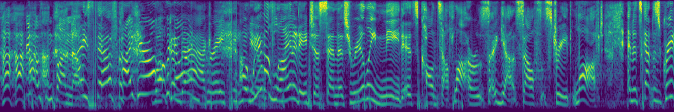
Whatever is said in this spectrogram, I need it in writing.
have some fun though. Hi, Steph. Hi, girl. Welcome back. Great, thank uh, you. We have a line at HSN that's really neat. It's called South Loft, or yeah, South Street Loft, and it's got this great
